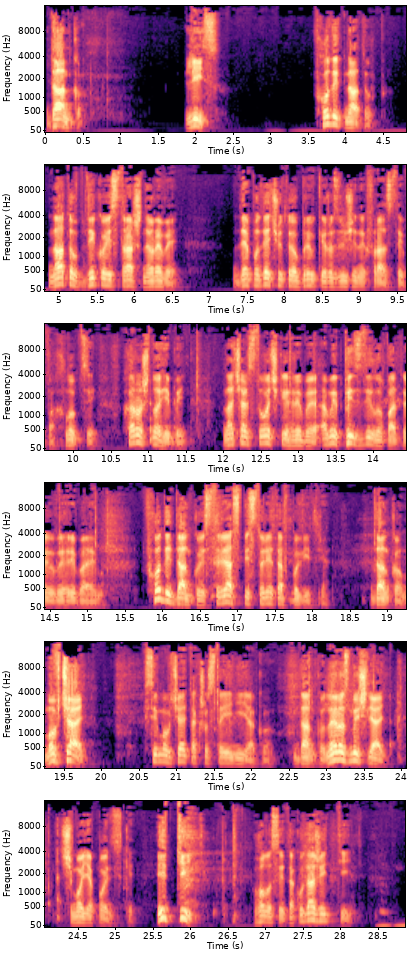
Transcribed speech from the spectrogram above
Данко. Ліс. Входить натовп. Натовп дико і страшно реве. Де поде чути обривки розлючених фраз, типа хлопці, хорош ноги бить. Начальство очки грибе, а ми пизди лопатою вигрібаємо. Входить Данко і стріля з пістолета в повітря. Данко, мовчать! Всі мовчать, так що стає ніякого. Данко, не розмишлять, чмо японське. Ідтіть. Голоси, та куди ж ідтіть?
